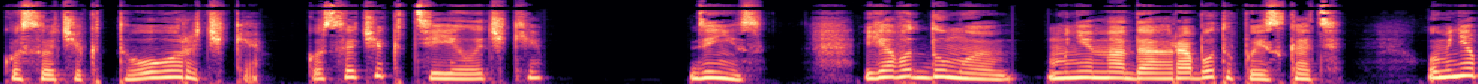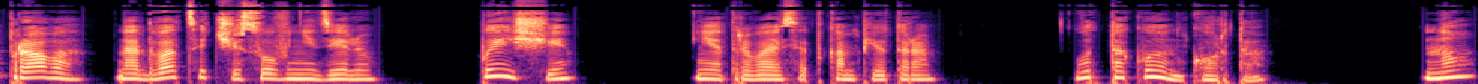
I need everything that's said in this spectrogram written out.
Кусочек торочки, кусочек тилочки. Денис, я вот думаю, мне надо работу поискать. У меня право на 20 часов в неделю. Поищи, не отрываясь от компьютера. Вот такой он Корто. Но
